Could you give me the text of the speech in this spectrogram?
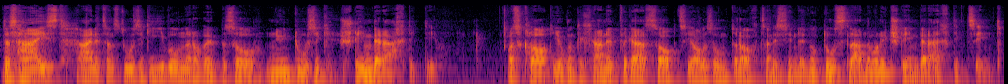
Das heisst, 21'000 Einwohner, aber etwa so 9'000 Stimmberechtigte. Also klar, die Jugendlichen auch nicht vergessen, abziehen, alles unter 18, es sind nicht nur die Ausländer, die nicht stimmberechtigt sind.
